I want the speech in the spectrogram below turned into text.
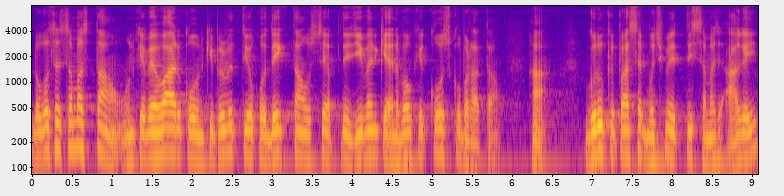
लोगों से समझता हूँ, उनके व्यवहार को, उनकी प्रवृत्तियों को देखता हूँ, उससे अपने जीवन के अनुभव के कोष को बढ़ाता हूँ। हाँ गुरु कृपा से मुझमें इतनी समझ आ गई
